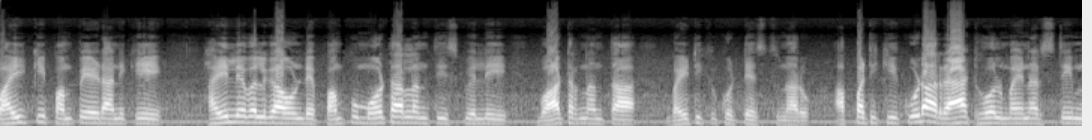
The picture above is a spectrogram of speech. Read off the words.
పైకి పంపేయడానికి హై లెవెల్గా ఉండే పంపు మోటార్లను తీసుకువెళ్ళి వాటర్నంతా బయటికి కొట్టేస్తున్నారు. అప్పటికి కూడా ర్యాట్ హోల్ మైనర్స్ టీమ్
